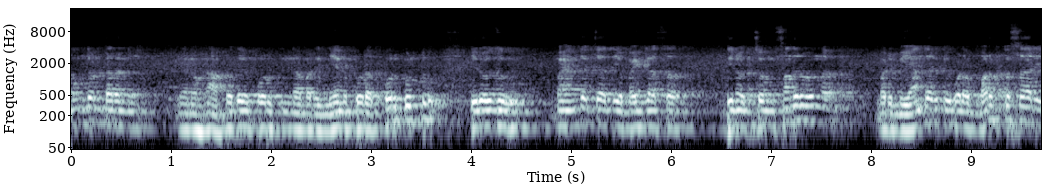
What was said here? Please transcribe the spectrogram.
ముందుంటారని నేను నా హృదయపూర్వకంగా మరి నేను కూడా కోరుకుంటూ ఈరోజు మా అంతర్జాతీయ మహిళా దినోత్సవం సందర్భంగా మరి మీ అందరికీ కూడా మరొకసారి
